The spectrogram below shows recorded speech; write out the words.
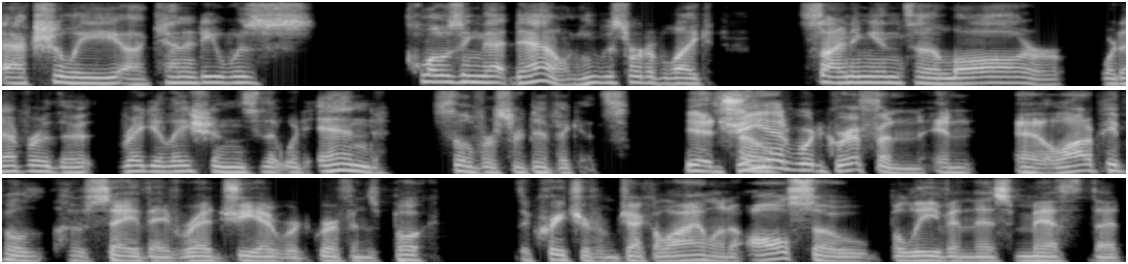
actually, uh, Kennedy was closing that down. He was sort of like signing into law or whatever the regulations that would end silver certificates. Yeah, G. So- Edward Griffin, and and a lot of people who say they've read G. Edward Griffin's book, The Creature from Jekyll Island, also believe in this myth that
